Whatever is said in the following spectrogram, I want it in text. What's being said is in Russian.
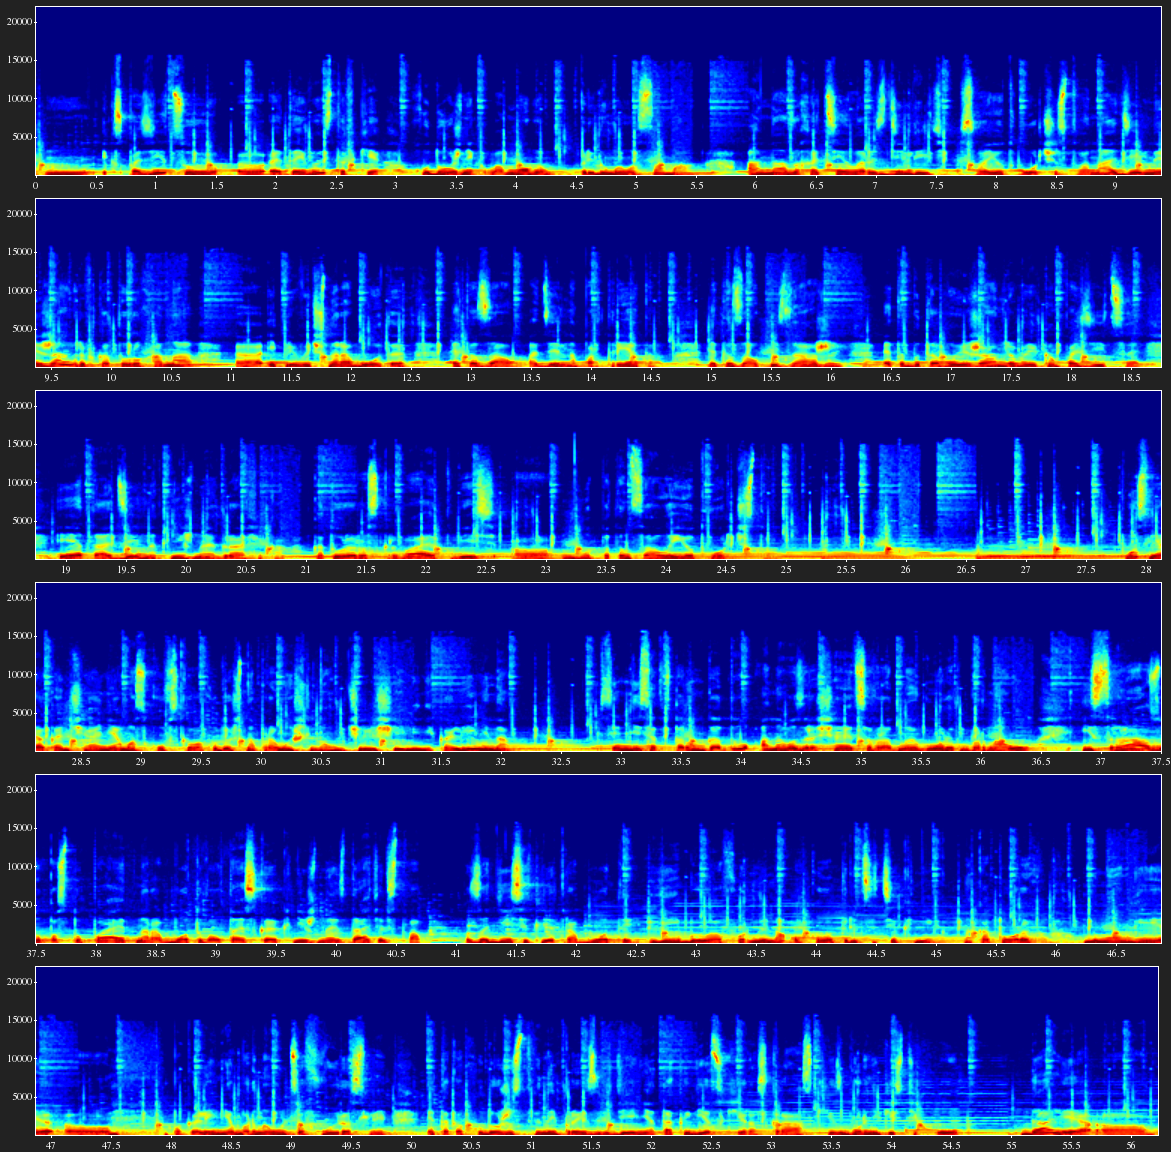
экспозицию э, этой выставки художник во многом придумала сама. Она захотела разделить свое творчество на отдельные жанры, в которых она э, и привычно работает. Это зал отдельно портретов, это зал пейзажей, это бытовые жанровые композиции, и это отдельно книжная графика, которая раскрывает весь э, ну, потенциал ее творчества. После окончания Московского художественно-промышленного училища имени Калинина в 1972 году она возвращается в родной город, Барнаул, и сразу поступает на работу в Алтайское книжное издательство. За 10 лет работы ей было оформлено около 30 книг, на которых многие э, поколения барнаульцев выросли. Это как художественные произведения, так и детские раскраски, сборники стихов. Далее э,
